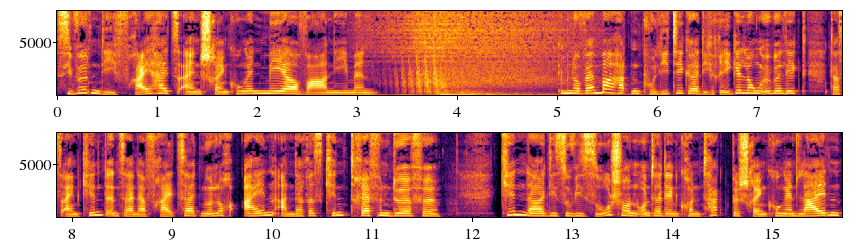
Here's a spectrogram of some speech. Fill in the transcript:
Sie würden die Freiheitseinschränkungen mehr wahrnehmen. Im November hatten Politiker die Regelung überlegt, dass ein Kind in seiner Freizeit nur noch ein anderes Kind treffen dürfe. Kinder, die sowieso schon unter den Kontaktbeschränkungen leiden,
